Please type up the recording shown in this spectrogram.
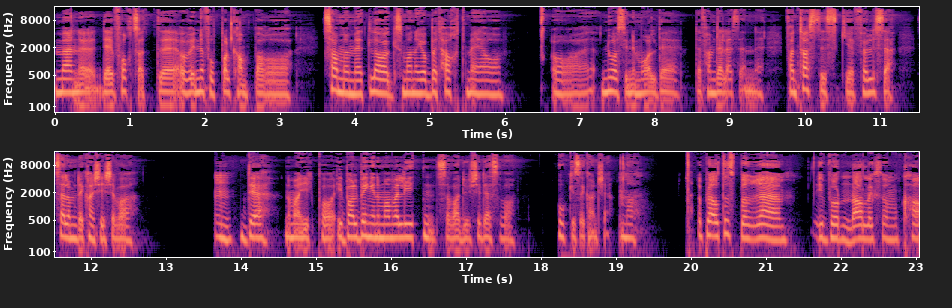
men eh, det er fortsatt eh, å vinne fotballkamper og sammen med et lag som man har jobbet hardt med å, å nå sine mål, det, det er fremdeles en eh, fantastisk eh, følelse. Selv om det kanskje ikke var Mm. det når man gikk på i ballbingen når man var liten, så var det jo ikke det som var fokuset, kanskje. Nei. Jeg pleier alltid å spørre i båten da, liksom, hva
